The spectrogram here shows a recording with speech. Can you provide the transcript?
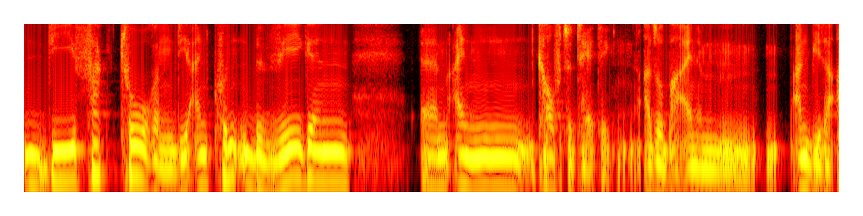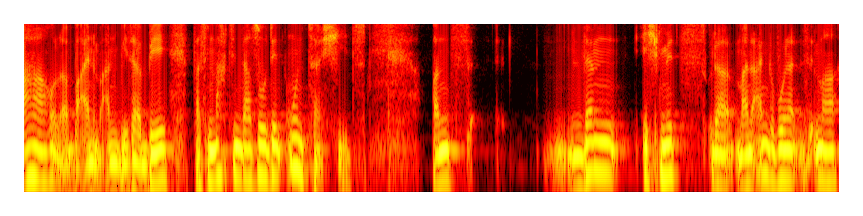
die Faktoren, die einen Kunden bewegen, einen Kauf zu tätigen. Also bei einem Anbieter A oder bei einem Anbieter B. Was macht denn da so den Unterschied? Und wenn ich mit, oder meine Angewohnheit ist immer,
